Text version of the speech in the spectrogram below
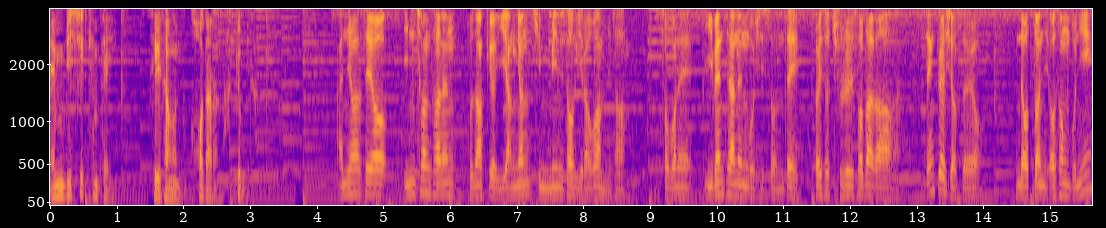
MBC 캠페인 세상은 커다란 학교입니다. 안녕하세요. 인천 사는 고등학교 2학년 김민석이라고 합니다. 저번에 이벤트 하는 곳이 있었는데 거기서 줄을 서다가 땡볕이었어요. 근데 어떤 여성분이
